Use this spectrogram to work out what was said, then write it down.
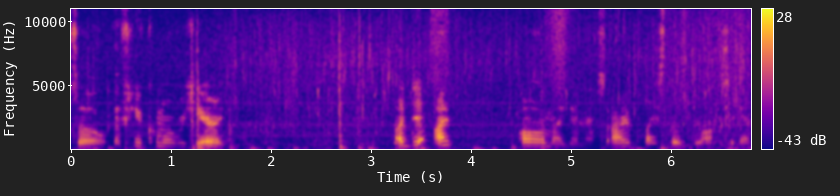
So if you come over here, I did, I, oh my goodness, I placed those blocks again.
